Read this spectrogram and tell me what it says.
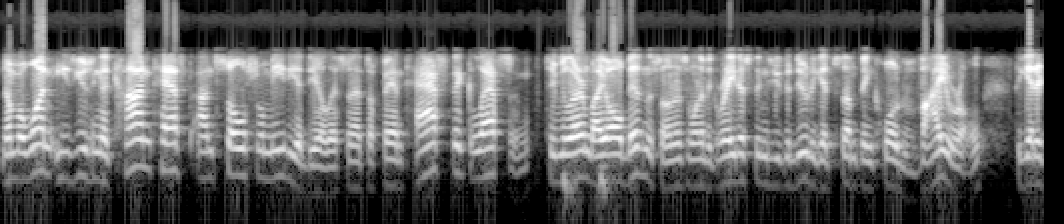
Number one, he's using a contest on social media, dear listener. That's a fantastic lesson to be learned by all business owners. One of the greatest things you could do to get something, quote, viral, to get it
